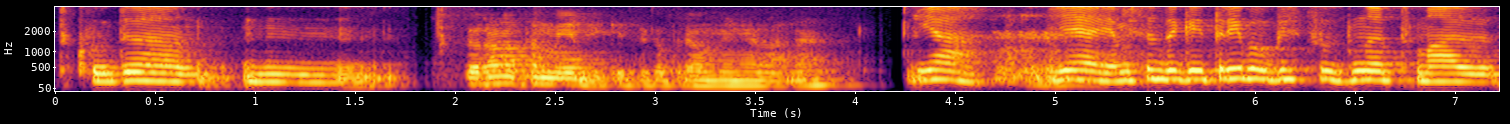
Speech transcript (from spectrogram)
Tako da. Mm, ravno ta medij, ki se ga prej omenjala. Ja, je, ja, mislim, da ga je treba v bistvu znati malo.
